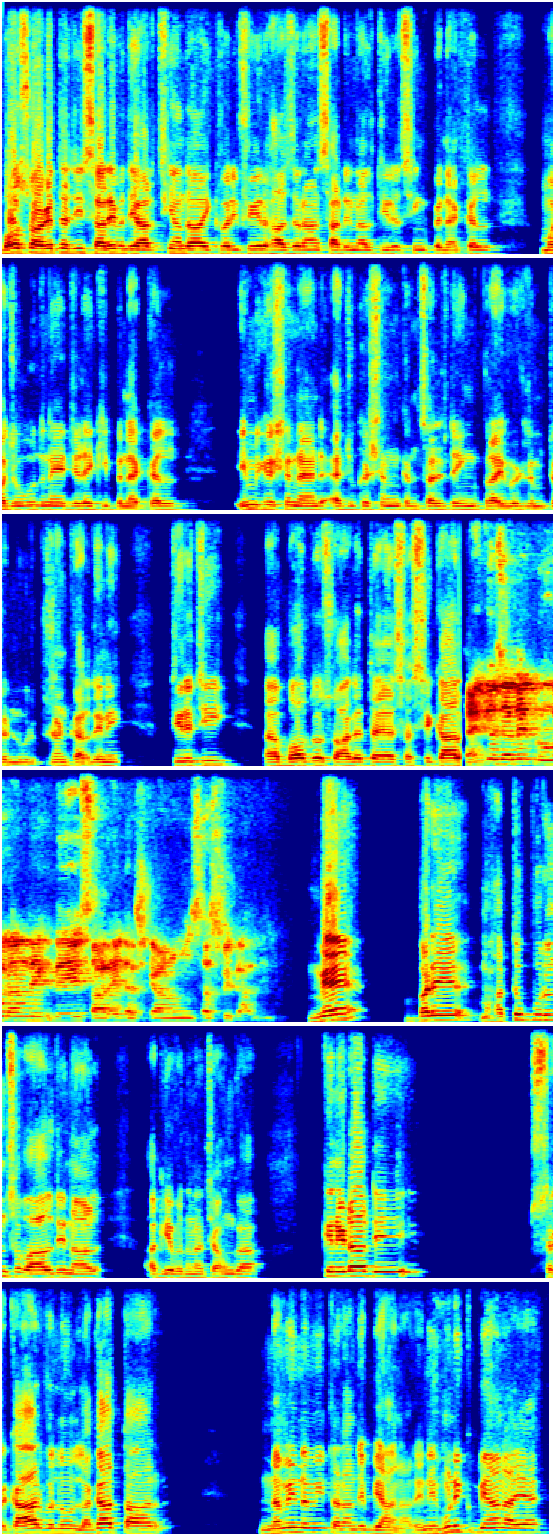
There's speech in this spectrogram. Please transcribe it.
ਬਹੁਤ ਸਵਾਗਤ ਹੈ ਜੀ ਸਾਰੇ ਵਿਦਿਆਰਥੀਆਂ ਦਾ। ਇੱਕ ਵਾਰੀ ਫੇਰ ਹਾਜ਼ਰ ਹਾਂ। ਸਾਡੇ ਨਾਲ ਤੀਰਤ ਸਿੰਘ ਪਿਨੈਕਲ ਮੌਜੂਦ ਨੇ ਜਿਹੜੇ ਕਿ Pinnacle immigration and education consulting private limited ਨੂੰ ਰਿਪਰੈਜ਼ੈਂਟ ਕਰਦੇ ਨੇ। ਤੀਰਤ ਜੀ ਬਹੁਤ ਬਹੁਤ ਸਵਾਗਤ ਹੈ। Sat Sri Akal. Thank you sir ਦੇ ਪ੍ਰੋਗਰਾਮ ਦੇਖਦੇ ਸਾਰੇ ਦਰਸ਼ਕਾਂ ਨੂੰ ਸਤਿ ਸ਼੍ਰੀ ਅਕਾਲ ਜੀ। ਮੈਂ ਬੜੇ ਮਹੱਤਵਪੂਰਨ ਸਵਾਲ ਦੇ ਨਾਲ ਅੱਗੇ ਵਧਣਾ ਚਾਹੂੰਗਾ। ਕੈਨੇਡਾ ਦੇ ਸਰਕਾਰ ਵੱਲੋਂ ਲਗਾਤਾਰ ਨਵੇਂ-ਨਵੇਂ ਤਰ੍ਹਾਂ ਦੇ ਬਿਆਨ ਆ ਰਹੇ ਨੇ। ਹੁਣ ਇੱਕ ਬਿਆਨ ਆਇਆ ਹੈ।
